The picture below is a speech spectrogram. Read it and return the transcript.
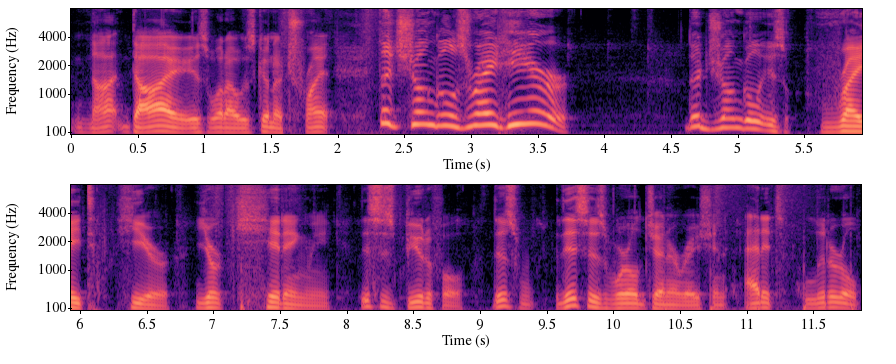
not die is what I was gonna try. The jungle's right here! The jungle is right here. You're kidding me. This is beautiful. This this is world generation at its literal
